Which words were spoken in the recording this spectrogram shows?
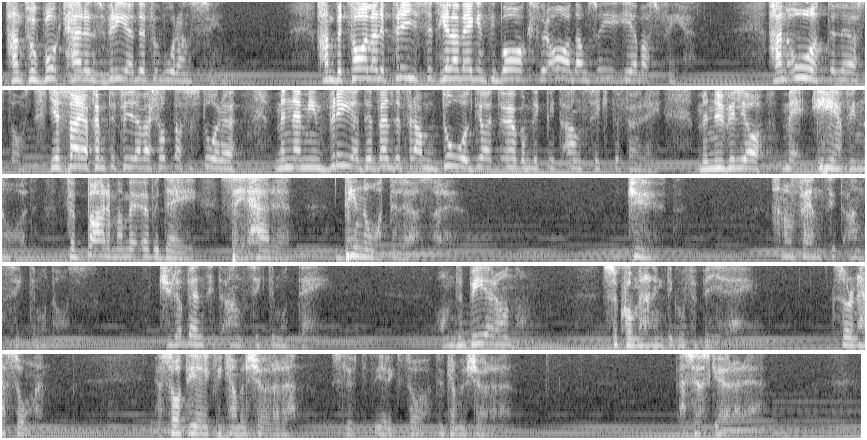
Han tog bort Herrens vrede för våran synd. Han betalade priset hela vägen tillbaks för Adams och e- Evas fel. Han återlöste oss. Jesaja 54, vers 8 så står det, men när min vrede välde fram dolde jag ett ögonblick mitt ansikte för dig. Men nu vill jag med evig nåd förbarma mig över dig, säger Herren, din återlösare. Gud, han har vänt sitt ansikte mot oss. Gud har vänt sitt ansikte mot dig. Om du ber honom så kommer han inte gå förbi dig. Så den här sången. Jag sa till Erik, vi kan väl köra den. Slutet, Erik sa, du kan väl köra den. Alltså jag ska göra det.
